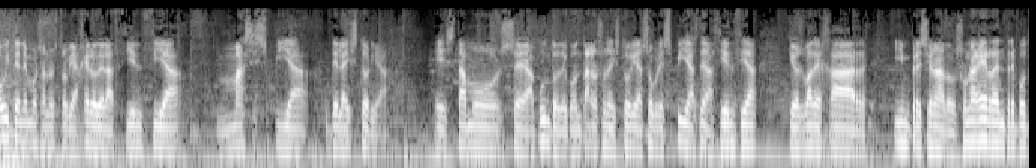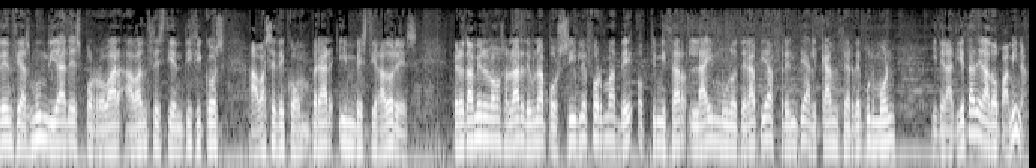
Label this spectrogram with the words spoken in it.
Hoy tenemos a nuestro viajero de la ciencia más espía de la historia. Estamos eh, a punto de contaros una historia sobre espías de la ciencia que os va a dejar impresionados. Una guerra entre potencias mundiales por robar avances científicos a base de comprar investigadores. Pero también os vamos a hablar de una posible forma de optimizar la inmunoterapia frente al cáncer de pulmón y de la dieta de la dopamina,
